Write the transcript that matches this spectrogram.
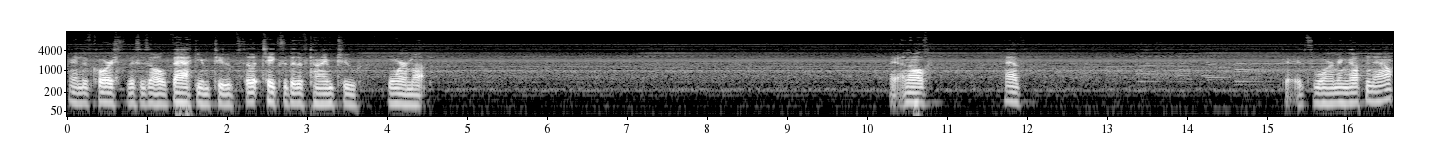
And of course, this is all vacuum tube, so it takes a bit of time to warm up. And I'll have... Okay, it's warming up now.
